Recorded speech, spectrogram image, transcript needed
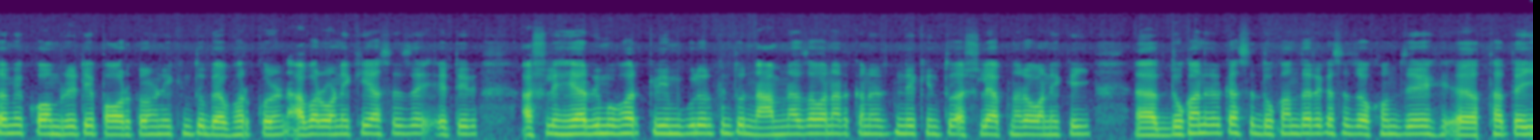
দামে, কম রেটে পাওয়ার কারণে কিন্তু ব্যবহার করেন। আবার অনেকেই আছে যে এটির আসলে হেয়ার রিমুভার ক্রিমগুলোর কিন্তু নাম না যাওয়ানোর কারণে কিন্তু আসলে আপনারা অনেকেই দোকানের কাছে, দোকানদারের কাছে যখন যে অর্থাৎ এই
